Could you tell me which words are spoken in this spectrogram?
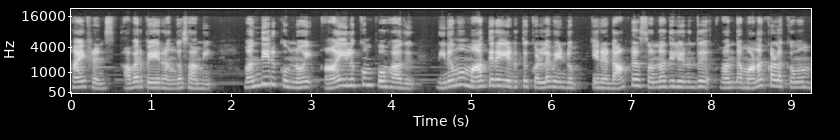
ஹாய் ஃப்ரெண்ட்ஸ் அவர் பெயர் ரங்கசாமி. வந்திருக்கும் நோய் ஆயிலுக்கும் போகாது. தினமும் மாத்திரை எடுத்துக்கொள்ள வேண்டும் என டாக்டர் சொன்னதிலிருந்து வந்த மனக்கலக்கமும்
